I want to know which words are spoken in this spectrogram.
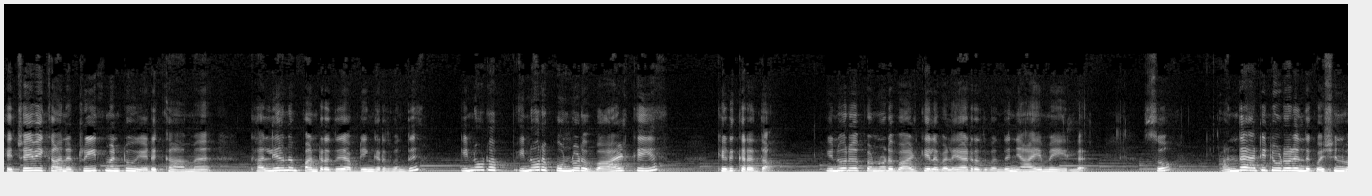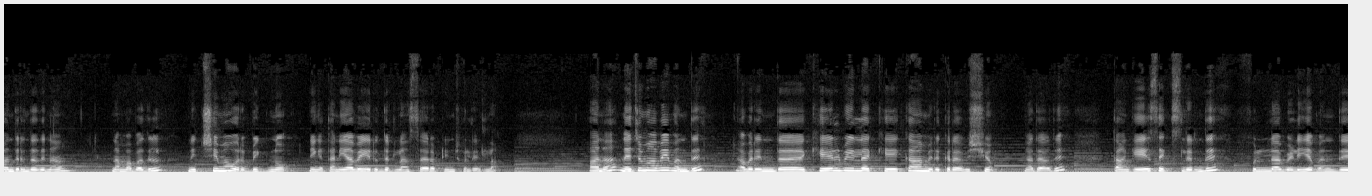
ஹெச்ஐவிக்கான ட்ரீட்மெண்ட்டும் எடுக்காமல் கல்யாணம் பண்ணுறது அப்படிங்கிறது வந்து இன்னொரு இன்னொரு பொண்ணோட வாழ்க்கையை கெடுக்கிறது தான். இன்னொரு பொண்ணோட வாழ்க்கையில் விளையாடுறது வந்து நியாயமே இல்லை. ஸோ அந்த ஆட்டிடியூடோட இந்த கொஷின் வந்திருந்ததுன்னா நம்ம பதில் நிச்சயமாக ஒரு பிக் நோ நீங்கள் தனியாகவே இருந்துடலாம் சார் அப்படின்னு சொல்லிடலாம். ஆனால் நிஜமாகவே வந்து அவர் இந்த கேள்வியில் கேட்காம இருக்கிற விஷயம் அதாவது தான் கே செக்ஸ்லேருந்து ஃபுல்லாக வெளியே வந்து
